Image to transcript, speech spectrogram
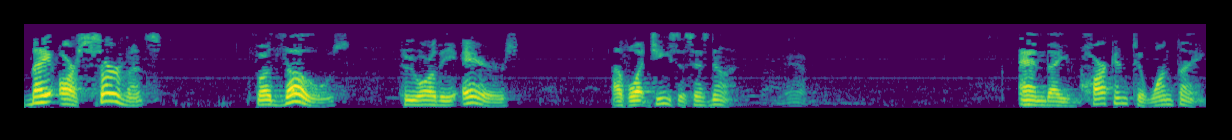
they are servants for those who are the heirs of what Jesus has done. And they hearken to one thing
